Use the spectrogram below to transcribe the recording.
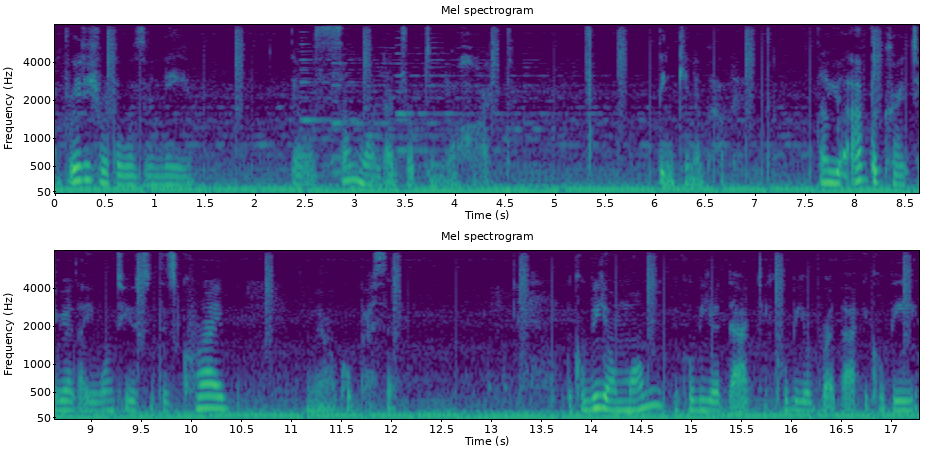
I'm pretty sure there was a name. There was someone that dropped in your heart thinking about it. Now you have the criteria that you want to use to describe a miracle person. It could be your mom, it could be your dad, it could be your brother, it could be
